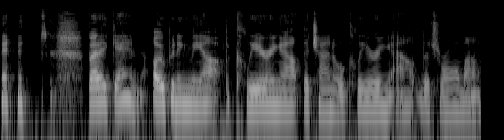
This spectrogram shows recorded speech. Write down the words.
but again, opening me up, clearing out the channel, clearing out the trauma.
